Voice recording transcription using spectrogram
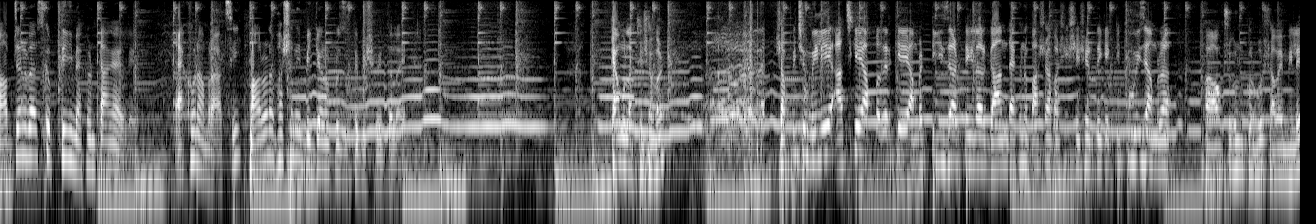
বাবজান বায়োস্কোপ টিম এখন টাঙ্গাইলে। এখন আমরা আছি মাওলানা ভাসানী বিজ্ঞান ও প্রযুক্তি বিশ্ববিদ্যালয়ে। কেমন লাগছে সবার? সবকিছু মিলিয়ে আজকে আপনাদেরকে আমরা টিজার টেইলার গান দেখানোর পাশাপাশি শেষের দিকে একটি কুইজে আমরা অংশগ্রহণ করব সবাই মিলে।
